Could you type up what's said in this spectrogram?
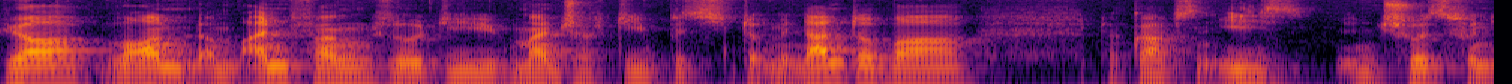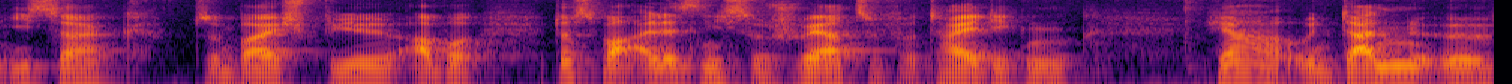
ja, waren am Anfang so die Mannschaft, die ein bisschen dominanter war. Da gab es einen, einen Schuss von Isaac zum Beispiel, aber das war alles nicht so schwer zu verteidigen. Ja, und dann äh,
